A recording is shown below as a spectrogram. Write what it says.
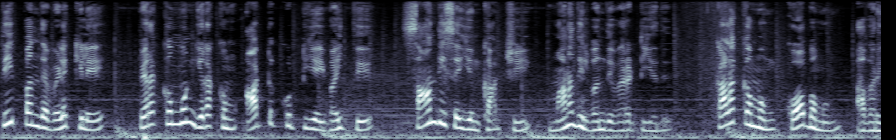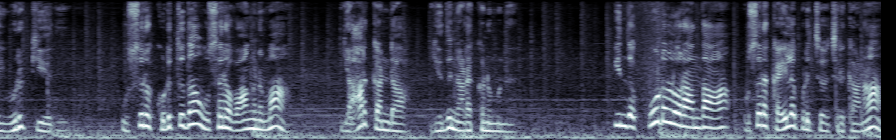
தீப்பந்த விளக்கிலே பிறக்கும் முன் இறக்கும் ஆட்டுக்குட்டியை வைத்து சாந்தி செய்யும் காட்சி மனதில் வந்து விரட்டியது. கலக்கமும் கோபமும் அவரை உருக்கியது. உசுர கொடுத்துதான் உசுர வாங்கணுமா? யார் கண்டா எது நடக்கணும்னு? இந்த கூடலூரான் தான் உசுர கையில பிடிச்சு வச்சிருக்கானா?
